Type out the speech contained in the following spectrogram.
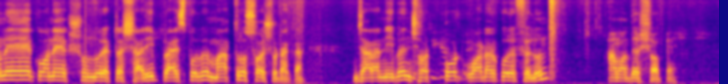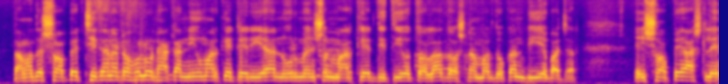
অনেক অনেক সুন্দর একটা শাড়ি প্রাইস পড়বে মাত্র ছয়শো টাকা। যারা নেবেন ঝটপট অর্ডার করে ফেলুন আমাদের শপে তো আমাদের শপের ঠিকানাটা হলো Dhaka new market area, Noor mansion market, দ্বিতীয় তলা, দশ নম্বর দোকান, বিয়ে বাজার। এই শপে আসলে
